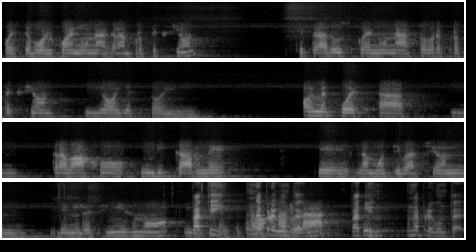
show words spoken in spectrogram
pues se volcó en una gran protección que traduzco en una sobreprotección y hoy estoy, hoy me cuesta mm, trabajo indicarle que la motivación viene de sí mismo. Y Pati, una pregunta. Pati, una pregunta.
